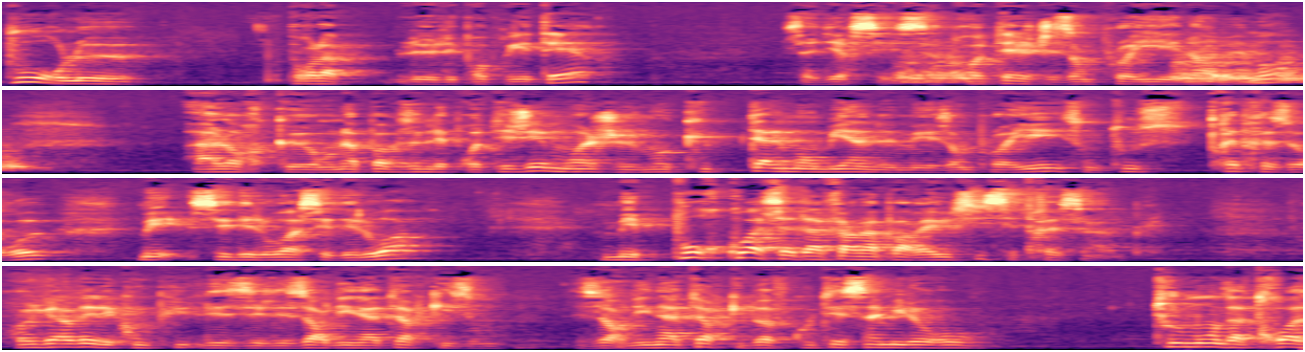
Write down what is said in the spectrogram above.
pour, le, pour la- le- les propriétaires. C'est-à-dire, c'est- ça protège les employés énormément alors qu'on n'a pas besoin de les protéger. Moi, je m'occupe tellement bien de mes employés, ils sont tous très très heureux, mais c'est des lois, c'est des lois. Mais pourquoi cette affaire n'a pas réussi? C'est très simple. Regardez les, les ordinateurs qu'ils ont. Les ordinateurs qui doivent coûter 5000 euros. Tout le monde a trois,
